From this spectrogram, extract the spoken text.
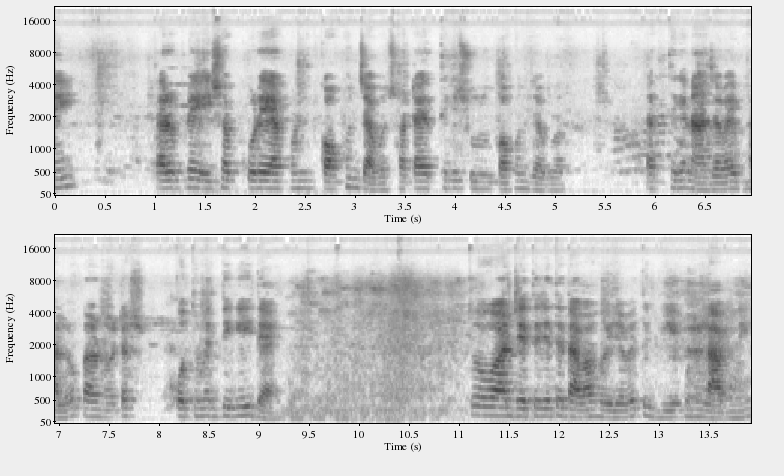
নেই, তার উপরে এইসব করে এখন কখন যাব? ছটার থেকে শুরু, কখন যাব? তার থেকে না যাওয়াই ভালো, কারণ ওইটা প্রথমের দিকেই দেয়। তো আর যেতে যেতে দাওয়া হয়ে যাবে, তো গিয়ে কোনো লাভ নেই।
